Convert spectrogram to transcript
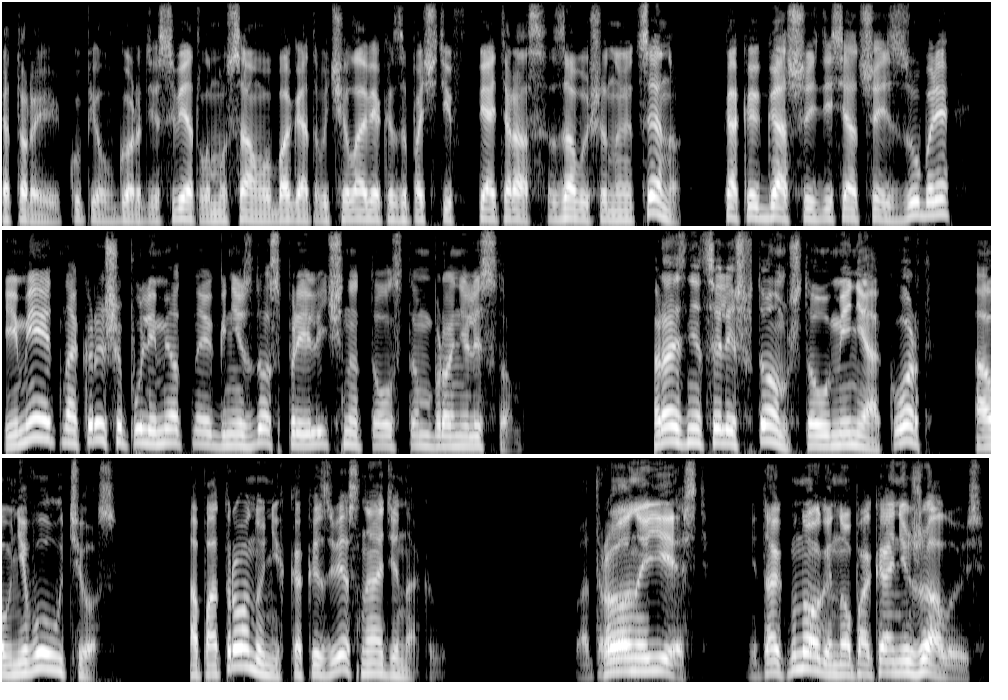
который купил в городе Светлом у самого богатого человека за почти в пять раз завышенную цену, как и ГАЗ-66 Зубаря, имеет на крыше пулеметное гнездо с прилично толстым бронелистом. Разница лишь в том, что у меня корт, а у него утес, а патрон у них, как известно, одинаковый. «Патроны есть. Не так много, но пока не жалуюсь».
